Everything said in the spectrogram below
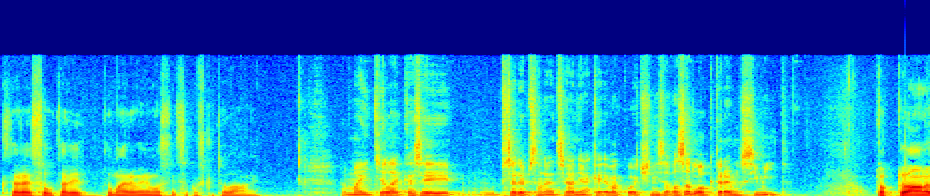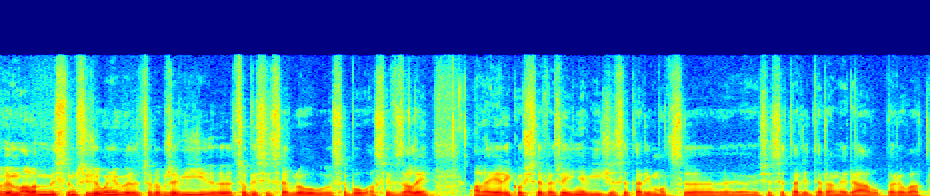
které jsou tady v Tomajerově nemocnici poskytovány. Mají ti lékaři předepsané třeba nějaké evakuační zavazadlo, které musí mít? Tak to já nevím, ale myslím si, že oni velice dobře ví, eh, co by si sebou, sebou asi vzali, ale jelikož se veřejně ví, že se tady moc, eh, že se tady teda nedá operovat,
